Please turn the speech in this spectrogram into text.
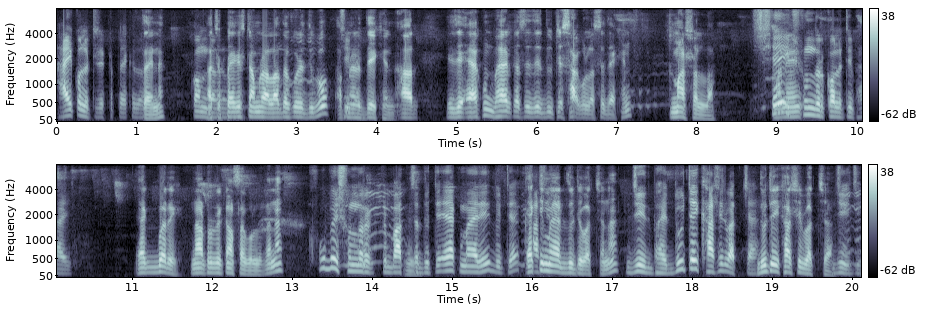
হাই কোয়ালিটির একটা প্যাকেজ তাই না? কম আচ্ছা প্যাকেজটা আমরা আলাদা করে দিব আপনারা দেখেন। আর এই যে এখন ভাইয়ের কাছে যে দুইটা ছাগল আছে দেখেন মাশাল্লাহ সেই মানে- সুন্দর কোয়ালিটি ভাই। একবারে নাটোরের কাঁচা গোলা তাই না? খুবই সুন্দর একটা বাচ্চা দুইটা এক মায়েরই দুইটা একই মায়ের দুইটা বাচ্চা না? জি ভাই দুইটাই খাসির বাচ্চা। দুইটাই খাসির বাচ্চা? জি জি।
